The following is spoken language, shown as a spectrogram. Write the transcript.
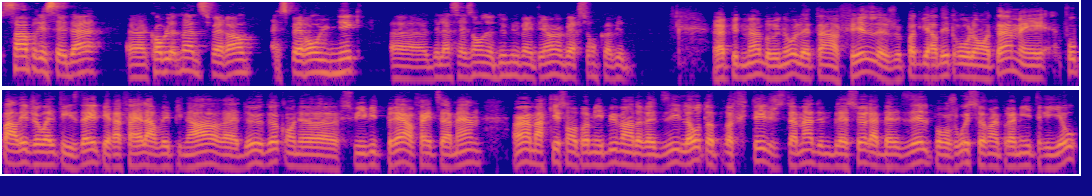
sans précédent, euh, complètement différente, espérons unique euh, de la saison de 2021 version COVID. Rapidement, Bruno, le temps file. Je ne veux pas te garder trop longtemps, mais il faut parler de Joel Teasdale et Raphaël Harvey-Pinard, euh, deux gars qu'on a suivis de près en fin de semaine. Un a marqué son premier but vendredi, l'autre a profité justement d'une blessure à Belleville pour jouer sur un premier trio.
